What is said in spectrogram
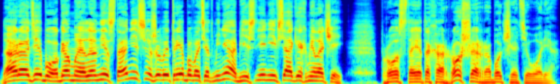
«Да ради бога, Мэлон, не станете же вы требовать от меня объяснений всяких мелочей. Просто это хорошая рабочая теория.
